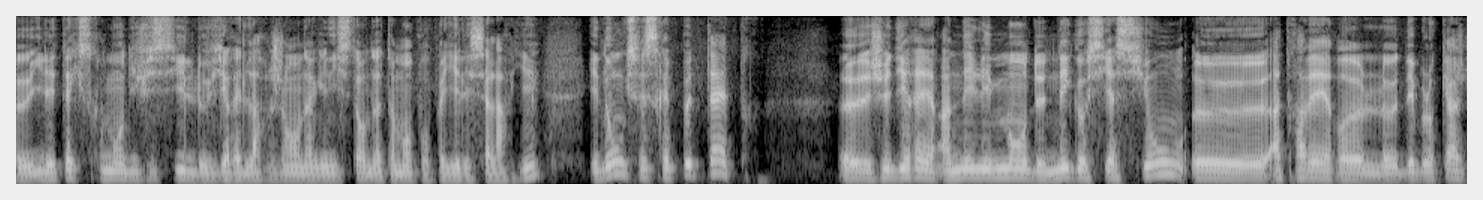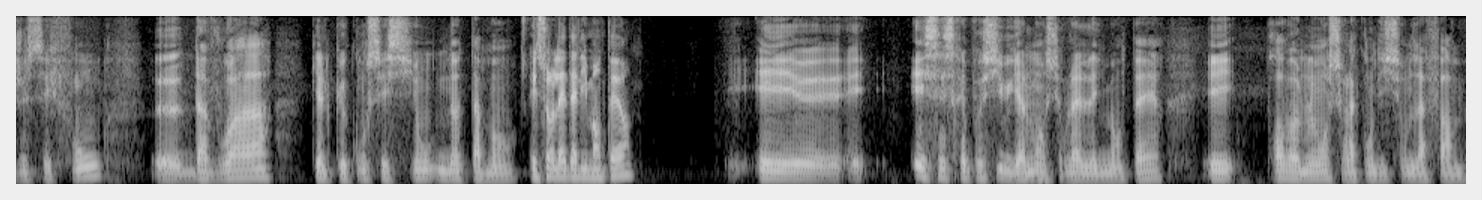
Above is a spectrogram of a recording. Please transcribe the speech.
Euh, il est extrêmement difficile de virer de l'argent en Afghanistan, notamment pour payer les salariés. Et donc, ce serait peut-être, euh, je dirais, un élément de négociation euh, à travers le déblocage de ces fonds, d'avoir quelques concessions, notamment. Et sur l'aide alimentaire? Et, et, et ce serait possible également sur l'aide alimentaire et probablement sur la condition de la femme.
